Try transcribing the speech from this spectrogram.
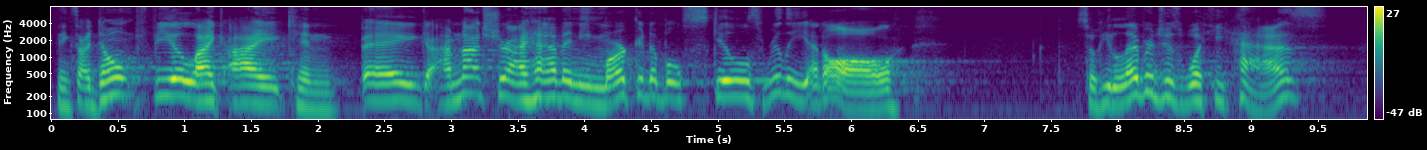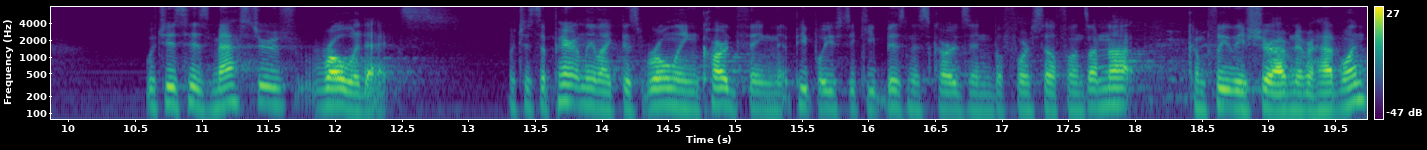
He thinks, I don't feel like I can beg. I'm not sure I have any marketable skills really at all. So he leverages what he has, which is his master's Rolodex, which is apparently like this rolling card thing that people used to keep business cards in before cell phones. I'm not completely sure, I've never had one.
